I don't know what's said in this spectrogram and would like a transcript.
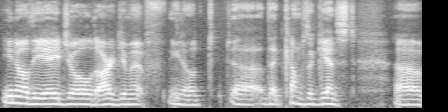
You know, the age old argument, you know, uh, that comes against uh,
